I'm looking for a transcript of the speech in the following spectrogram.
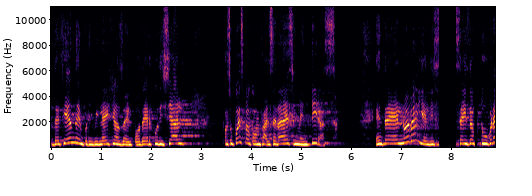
defienden privilegios del Poder Judicial, por supuesto con falsedades y mentiras. Entre el 9 y el 16 de octubre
